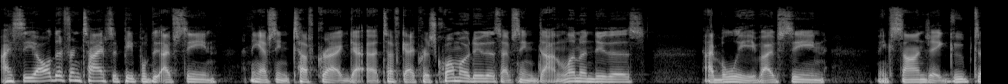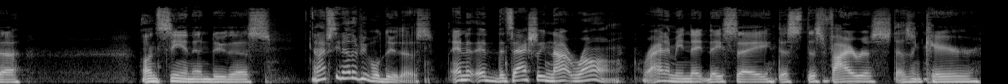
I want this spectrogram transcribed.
I see all different types of people. Do, I've seen. I think I've seen tough guy, uh, tough guy Chris Cuomo do this. I've seen Don Lemon do this. I believe I've seen. I think Sanjay Gupta on CNN do this. And I've seen other people do this, and it, it's actually not wrong, right? I mean, they, they say this this virus doesn't care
